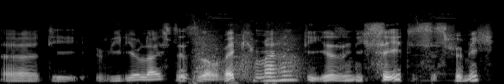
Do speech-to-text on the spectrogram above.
äh, die Videoleiste so wegmachen, die ihr sie nicht seht. Das ist für mich.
